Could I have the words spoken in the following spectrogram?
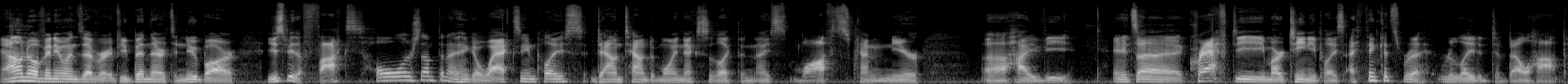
I don't know if anyone's ever, if you've been there, it's a new bar. It used to be the Foxhole or something. I think a waxing place downtown Des Moines next to like the nice lofts kind of near uh, Hy-Vee. And it's a crafty martini place. I think it's re- related to Bellhop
